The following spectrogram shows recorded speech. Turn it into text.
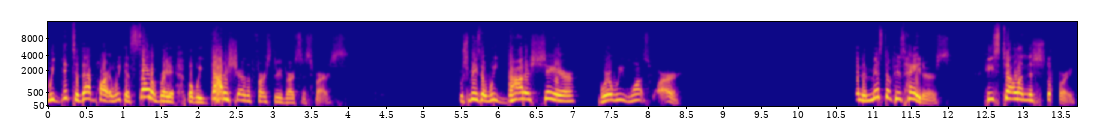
We get to that part and we can celebrate it, but we got to share the first three verses first, which means that we got to share where we once were. In the midst of his haters, he's telling this story.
